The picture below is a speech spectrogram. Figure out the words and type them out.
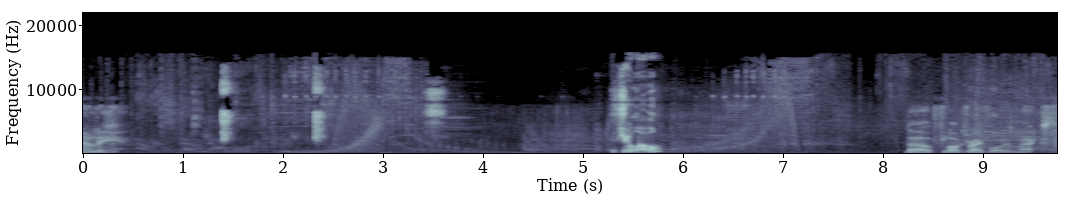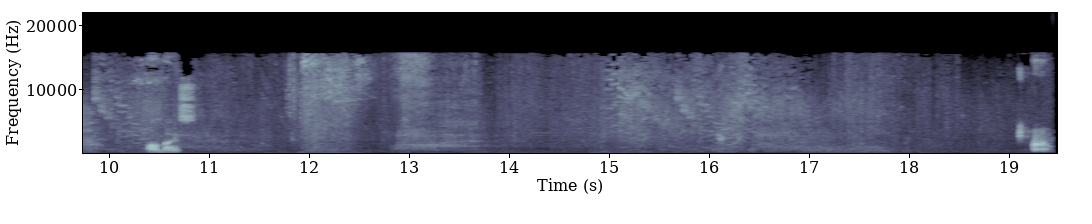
Finally. Did you level? The flux rifle is maxed. Oh, nice. Um,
